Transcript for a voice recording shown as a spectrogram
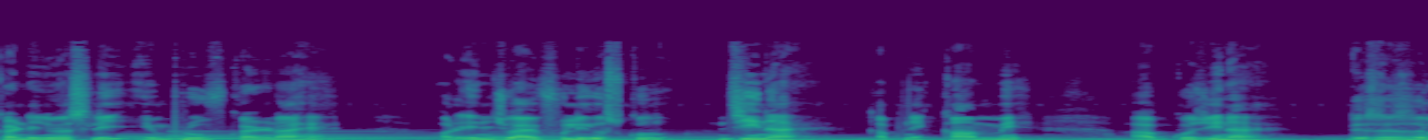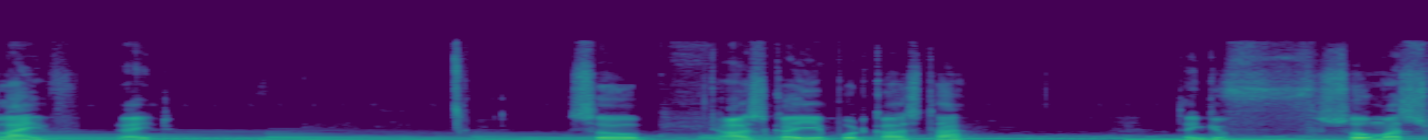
कंटिन्यूसली इम्प्रूव करना है और इन्जॉयफुली उसको जीना है। अपने काम में आपको जीना है। This is life right so आज का ये पॉडकास्ट था। Thank you so much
